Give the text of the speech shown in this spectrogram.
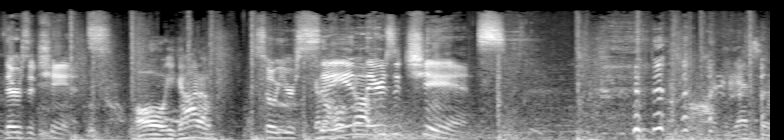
there's a chance. Oh, he got him! So you're hook saying there's a chance. Oh, he gets him.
